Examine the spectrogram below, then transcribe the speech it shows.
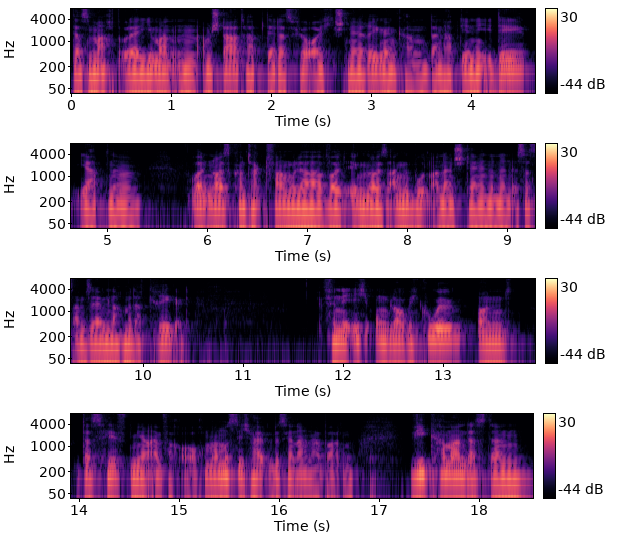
das macht oder jemanden am Start habt, der das für euch schnell regeln kann, dann habt ihr eine Idee, ihr habt eine, wollt ein neues Kontaktformular, wollt irgendein neues Angebot online stellen und dann ist das am selben Nachmittag geregelt. Finde ich unglaublich cool und das hilft mir einfach auch. Man muss sich halt ein bisschen einarbeiten. Wie kann man das dann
